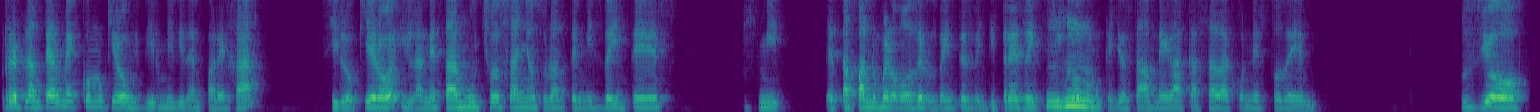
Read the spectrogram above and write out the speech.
replantearme cómo quiero vivir mi vida en pareja, si lo quiero. Y la neta, muchos años durante mis 20, pues mi etapa número dos de los 20, 23, 25, como que yo estaba mega casada con esto de, pues yo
